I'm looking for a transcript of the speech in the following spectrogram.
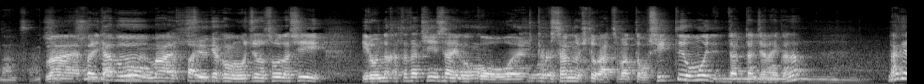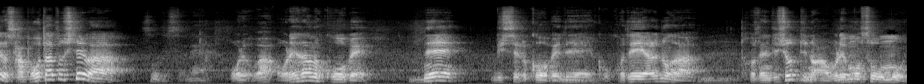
なんですかね？まあやっぱり多分まあ集客もももちろんそうだしいろんな方たちに最後こう応援ね。たくさんの人が集まってほしいっていう思いだったんじゃないかな。だけどサポーターとしてはそうですよね。俺は俺らの神戸ねヴィッセル神戸でここでやるのが当然でしょっていうのは俺もそう思うよ。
